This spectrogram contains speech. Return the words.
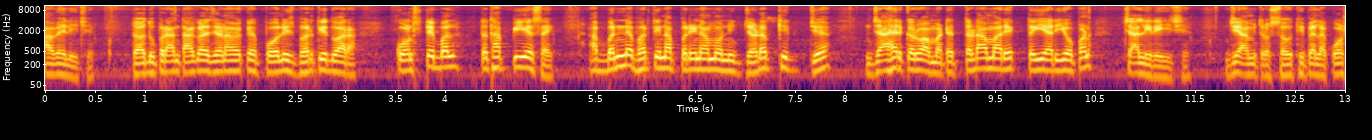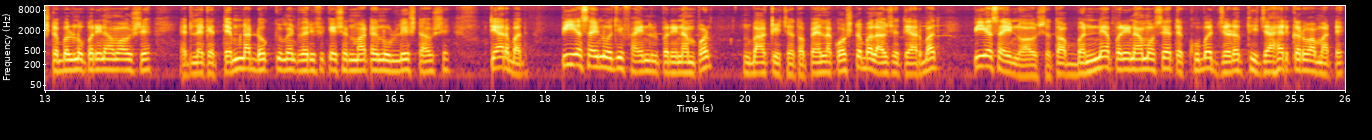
આવેલી છે. તદુપરાંત આગળ જણાવે કે પોલીસ ભરતી દ્વારા કોન્સ્ટેબલ તથા પીએસઆઈ આ બંને ભરતીના પરિણામોની ઝડપથી જે જાહેર કરવા માટે તડામાર એક તૈયારીઓ પણ ચાલી રહી છે. જે આ મિત્રો સૌથી પહેલાં કોન્સ્ટેબલનું પરિણામ આવશે, એટલે કે તેમના ડોક્યુમેન્ટ વેરિફિકેશન માટેનું લિસ્ટ આવશે. ત્યારબાદ પીએસઆઈનું હજી ફાઇનલ પરિણામ પણ બાકી છે. તો પહેલાં કોન્સ્ટેબલ આવશે, ત્યારબાદ પીએસઆઈનું આવશે. તો આ બંને પરિણામો છે તે ખૂબ જ ઝડપથી જાહેર કરવા માટે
